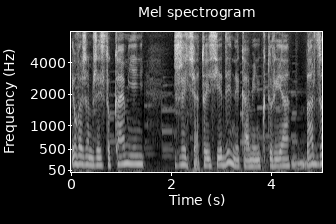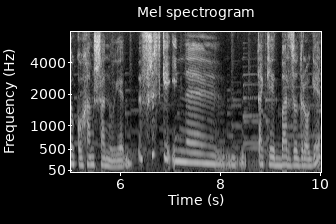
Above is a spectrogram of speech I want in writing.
I uważam, że jest to kamień życia. To jest jedyny kamień, który ja bardzo kocham, szanuję. Wszystkie inne takie bardzo drogie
